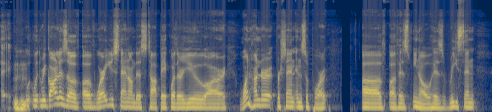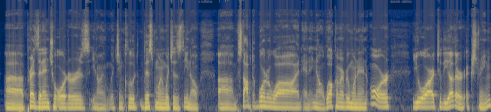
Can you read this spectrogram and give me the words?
Mm-hmm. with regardless of, of where you stand on this topic, whether you are 100% in support of of his you know his recent uh, presidential orders, you know, which include this one, which is you know um, stop the border wall and, and you know welcome everyone in, or you are to the other extreme.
